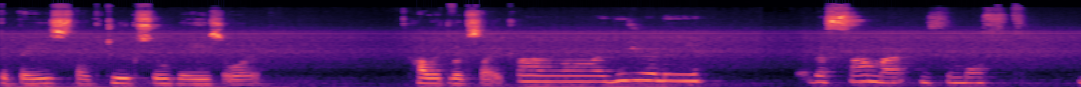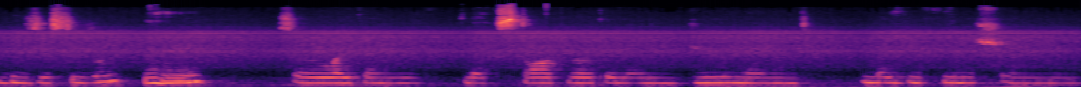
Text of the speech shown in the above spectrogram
the base like Tuyuksu base, or how it looks like? Uh, usually, the summer is the most busy season for Mhm. me. So I can like start working in June and maybe finish in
